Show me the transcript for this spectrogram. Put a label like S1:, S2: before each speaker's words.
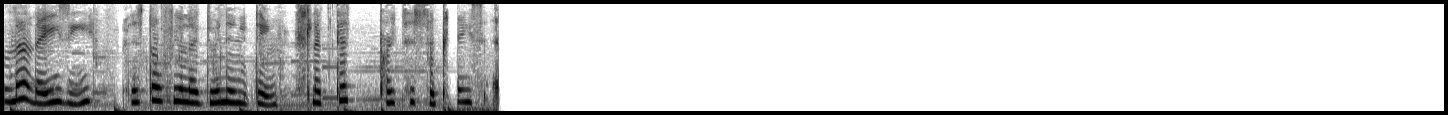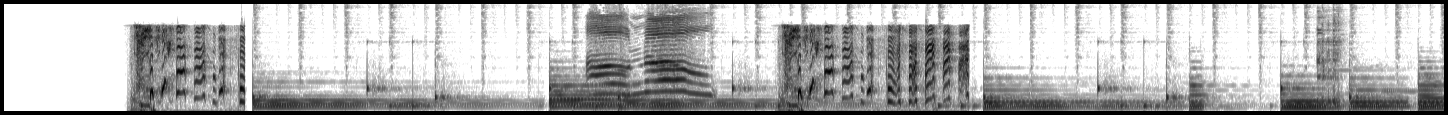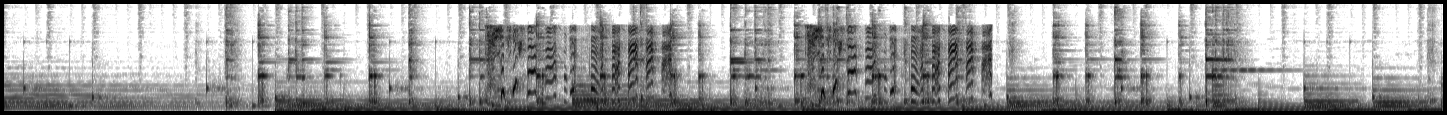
S1: I'm not lazy. I just don't feel like doing anything. Selected participation. Ha ha ha!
